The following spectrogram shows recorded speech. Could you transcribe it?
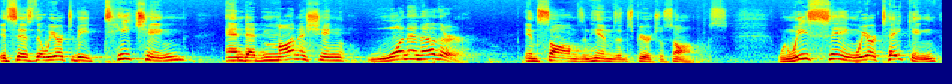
It says that we are to be teaching and admonishing one another in psalms and hymns and spiritual songs. When we sing, we are taking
